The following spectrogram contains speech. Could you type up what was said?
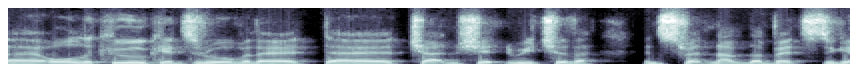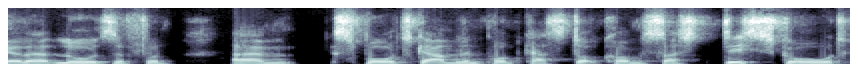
uh, all the cool kids are over there uh, chatting shit to each other and sweating out their bets together. Loads of fun. Um, sportsgamblingpodcast.com slash discord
